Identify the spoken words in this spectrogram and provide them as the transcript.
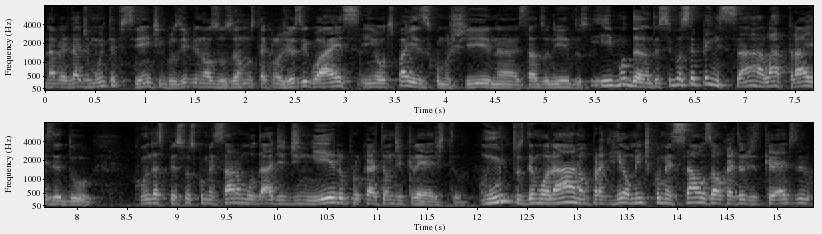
na verdade, muito eficiente. Inclusive, nós usamos tecnologias iguais em outros países, como China, Estados Unidos, e mudando. Se você pensar lá atrás, Edu, quando as pessoas começaram a mudar de dinheiro para o cartão de crédito. Muitos demoraram para realmente começar a usar o cartão de crédito,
